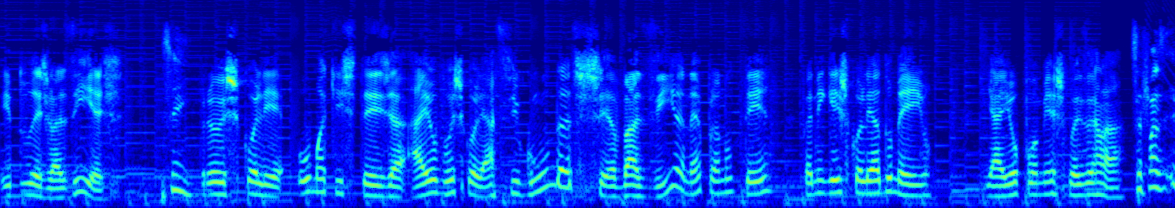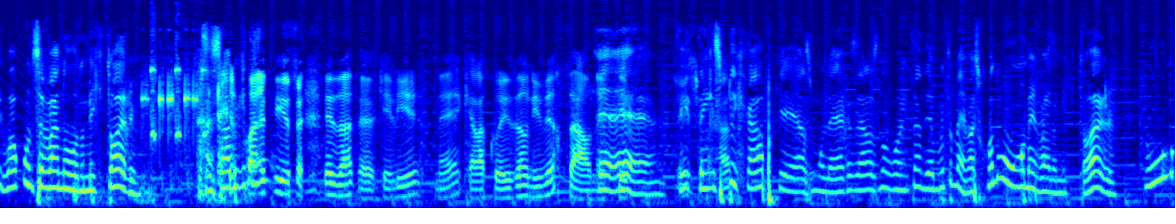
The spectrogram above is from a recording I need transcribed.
e duas vazias. Sim. Pra eu escolher uma que esteja. Aí eu vou escolher a segunda vazia, né? Pra não ter. Pra ninguém escolher a do meio. E aí eu pôr minhas coisas lá. Você faz igual quando você vai no, no mictório. Você sabe que Quase tem, isso. Exato, é aquele, né? Aquela coisa universal, né? É, é, tem, tem que explicar, porque as mulheres elas não vão entender muito bem. Mas quando um homem vai no mictório, por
